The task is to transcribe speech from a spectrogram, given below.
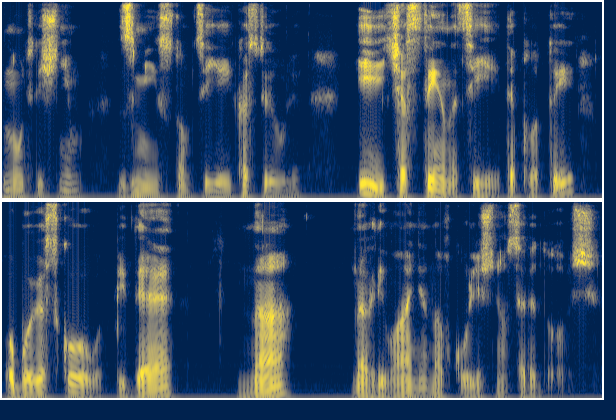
внутрішнім змістом цієї кастрюлі, і частина цієї теплоти обов'язково піде на нагрівання навколишнього середовища.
